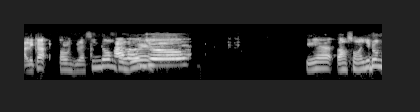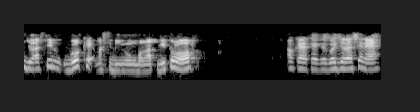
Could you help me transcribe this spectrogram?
Alika tolong jelasin dong Halo, ke gue. Jo. Iya, langsung aja dong jelasin. Gue kayak masih bingung banget gitu loh. Oke, oke, oke. Gue jelasin ya.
